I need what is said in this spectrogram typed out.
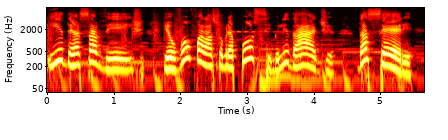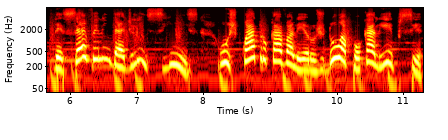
e dessa vez eu vou falar sobre a possibilidade da série The Seven Deadly Sins os quatro cavaleiros do Apocalipse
